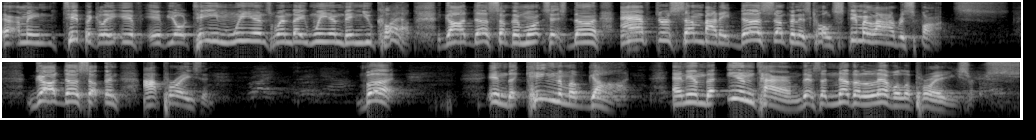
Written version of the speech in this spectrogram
I mean, typically, if if your team wins, when they win, then you clap. God does something once it's done. After somebody does something, it's called stimuli response. God does something, I praise Him. But in the kingdom of God and in the end time, there's another level of praisers.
